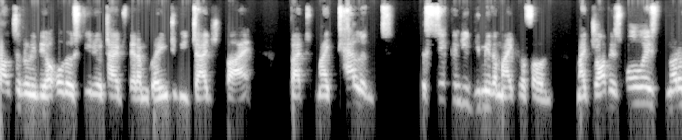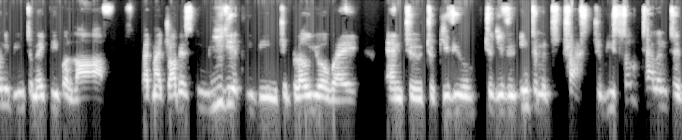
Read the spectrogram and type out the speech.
culturally there are all those stereotypes that I'm going to be judged by. But my talent, the second you give me the microphone, my job has always not only been to make people laugh, but my job has immediately been to blow you away and to, to give you, to give you intimate trust, to be so talented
